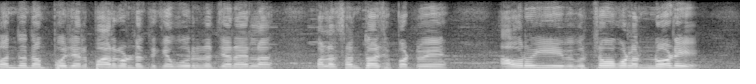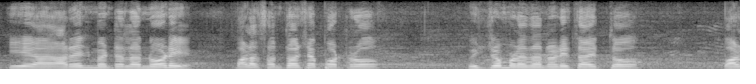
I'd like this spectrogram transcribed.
ಬಂದು ನಮ್ಮ ಪೂಜೆಯಲ್ಲಿ ಪಾಲ್ಗೊಂಡಿದ್ದಕ್ಕೆ ಊರಿನ ಜನ ಎಲ್ಲ ಭಾಳ ಸಂತೋಷಪಟ್ವಿ. ಅವರು ಈ ಉತ್ಸವಗಳನ್ನು ನೋಡಿ, ಈ ಅರೇಂಜ್ಮೆಂಟ್ ಎಲ್ಲ ನೋಡಿ ಭಾಳ ಸಂತೋಷಪಟ್ಟರು ವಿಜೃಂಭಣೆಯಿಂದ ನಡೀತಾ ಇತ್ತು. ಭಾಳ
